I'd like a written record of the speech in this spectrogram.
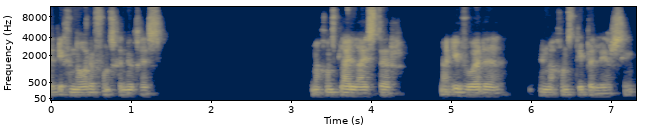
dat u genade vir ons genoeg is. Mag ons bly luister na u woorde en mag ons dieper leer sien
